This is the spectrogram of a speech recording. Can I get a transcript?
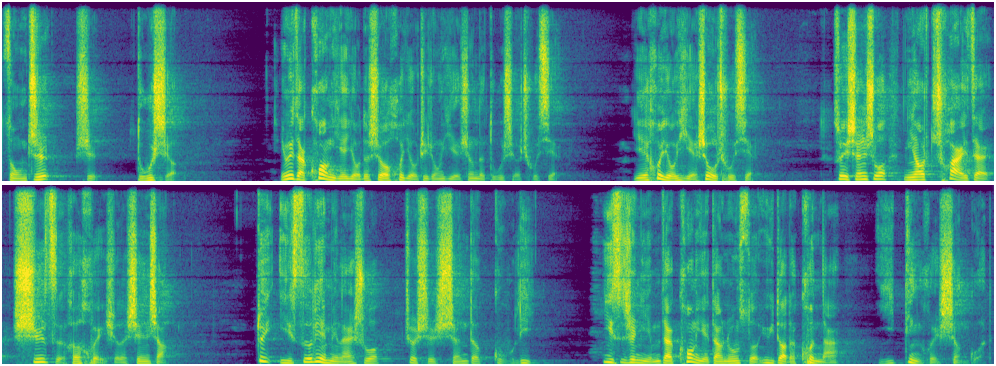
总之是毒蛇。因为在旷野有的时候会有这种野生的毒蛇出现，也会有野兽出现，所以神说你要踹在狮子和毁蛇的身上。对以色列民来说，这是神的鼓励，意思是你们在旷野当中所遇到的困难一定会胜过的。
